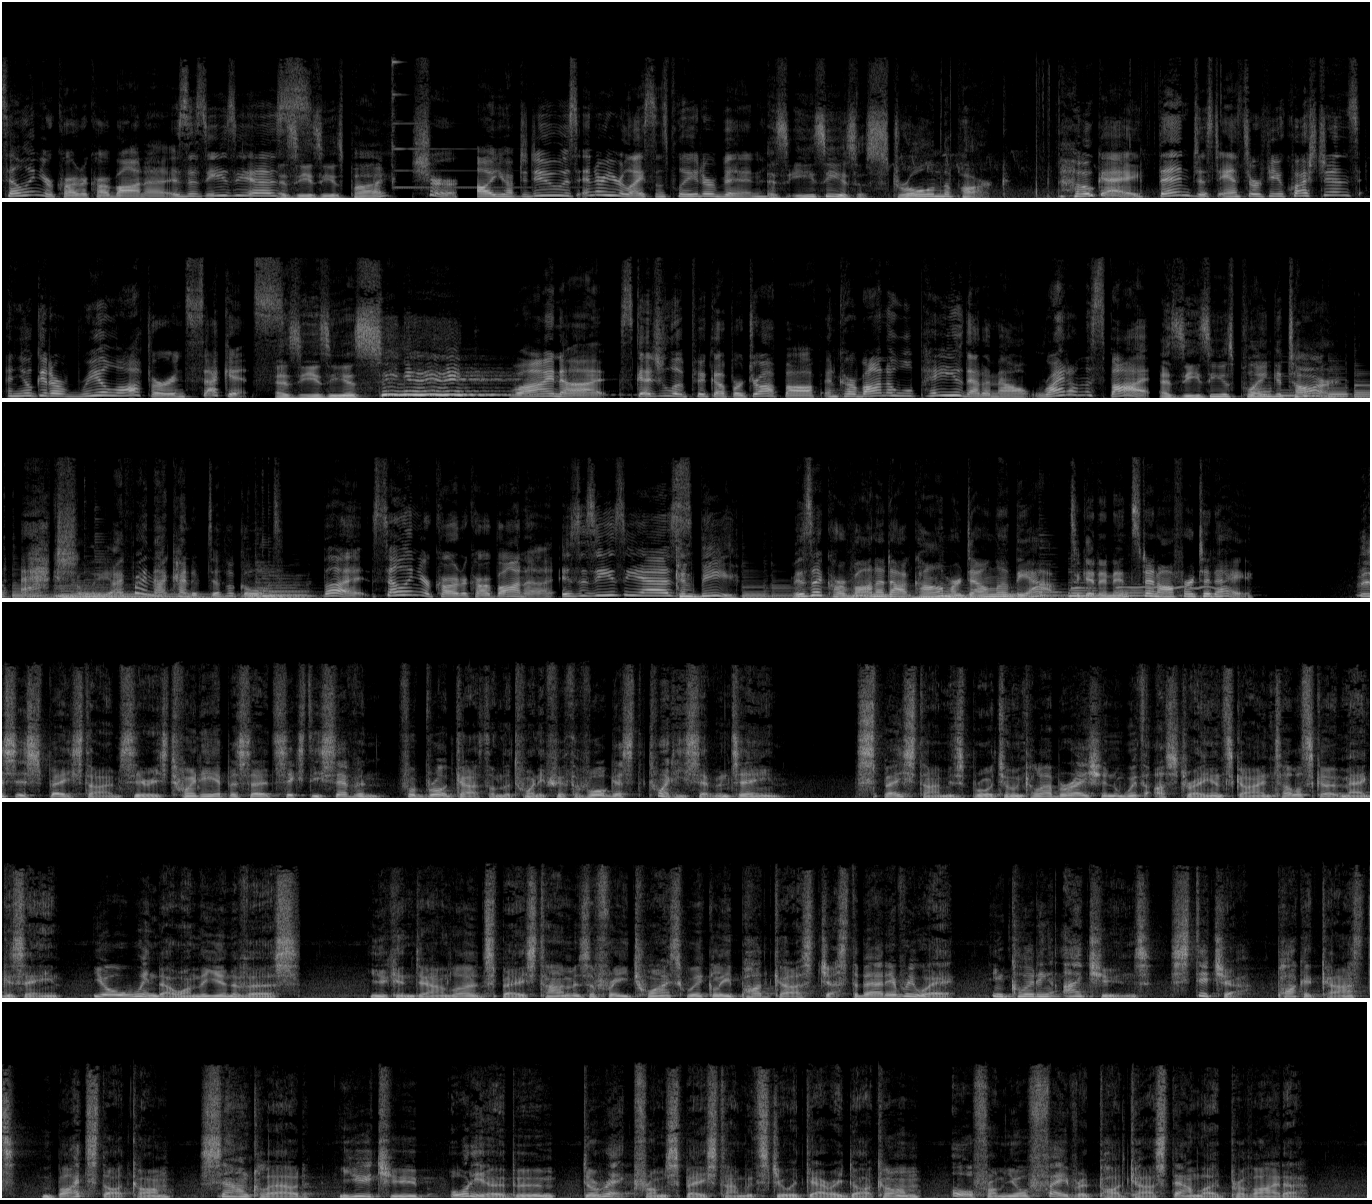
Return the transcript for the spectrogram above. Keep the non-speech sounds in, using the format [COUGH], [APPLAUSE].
Selling your car to Carvana is as easy as. As easy as pie? Sure. All you have to do is enter your license plate or VIN. As easy as a stroll in the park. Okay, then just answer a few questions and you'll get a real offer in seconds. As easy as singing. Why not? Schedule a pickup or drop off, and Carvana will pay you that amount right on the spot. As easy as playing guitar. Actually, I find that kind of difficult. But selling your car to Carvana is as easy as. Can be. Visit Carvana.com or download the app to get an instant offer today. This is Spacetime Series 20, Episode 67, for broadcast on the 25th of August 2017. Spacetime is brought to you in collaboration with Australian Sky and Telescope magazine, your window on the universe. You can download Spacetime as a free twice weekly podcast just about everywhere, including iTunes, Stitcher, Pocket Casts, Bitesz.com, SoundCloud, YouTube, Audio Boom, direct from spacetimewithstuartgary.com, or from your favorite podcast download provider.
